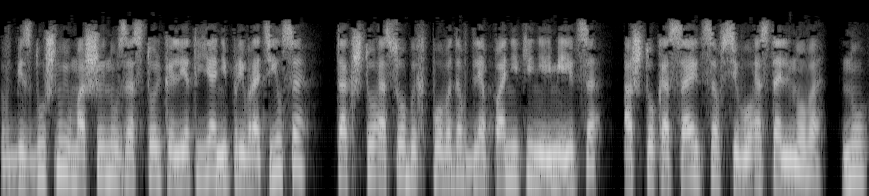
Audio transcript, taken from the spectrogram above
в бездушную машину за столько лет я не превратился, так что особых поводов для паники не имеется, а что касается всего остального, ну,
